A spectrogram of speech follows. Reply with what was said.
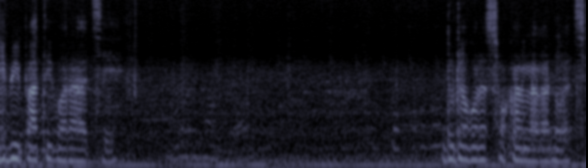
হেভি পাতি করা আছে। দুটো করে সকার লাগানো আছে।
